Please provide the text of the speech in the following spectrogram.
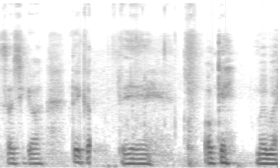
ਸਤਿ ਸ਼੍ਰੀ ਅਕਾਲ। ਤੇ ਕ- ਤੇ ਓਕੇ ਬਾਏ ਬਾਏ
